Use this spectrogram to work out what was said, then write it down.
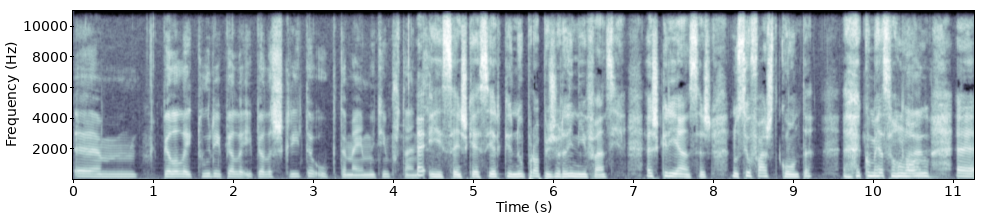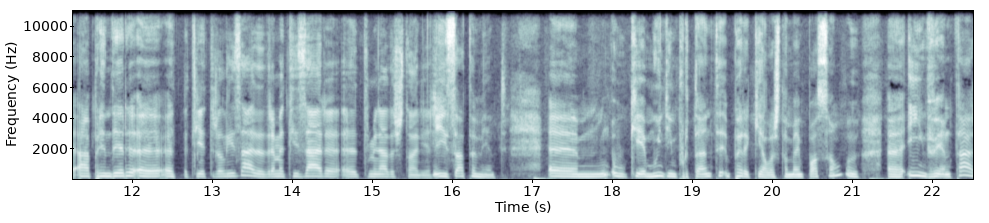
ehm, pela leitura e pela, e pela escrita, o que também é muito importante. É, e sem esquecer que no próprio jardim de infância, as crianças, no seu faz de conta, começam claro. logo a aprender a, a, a, teatralizar, a dramatizar determinadas histórias. Exatamente. Um, o que é muito importante para que elas também possam uh, inventar.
